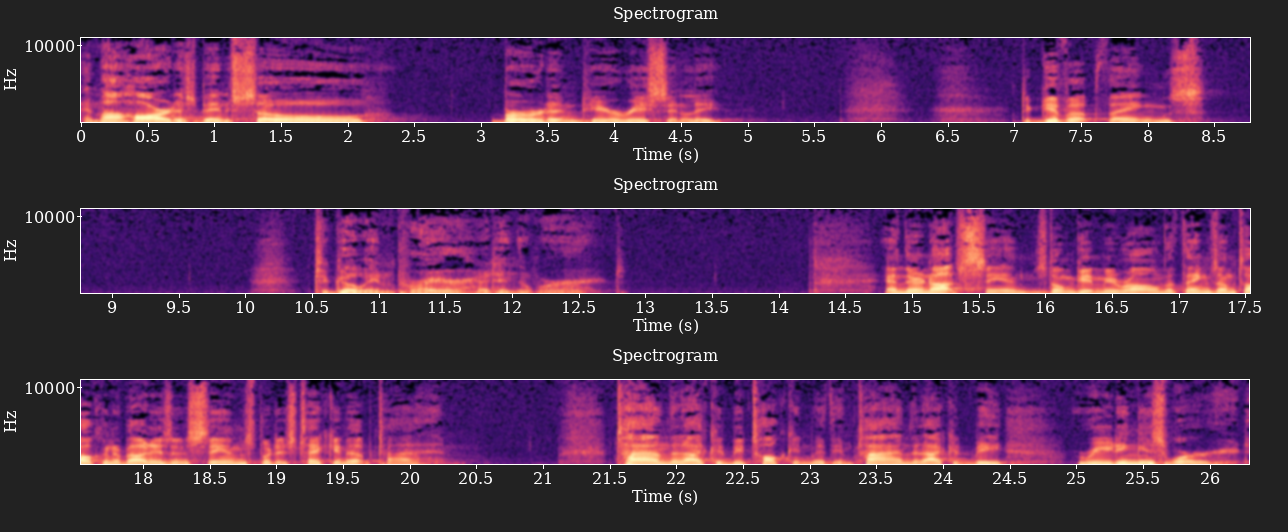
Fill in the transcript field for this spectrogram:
And my heart has been so burdened here recently to give up things to go in prayer and in the Word. And they're not sins. Don't get me wrong. The things I'm talking about isn't sins, but it's taking up time time that I could be talking with Him, time that I could be reading His Word.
